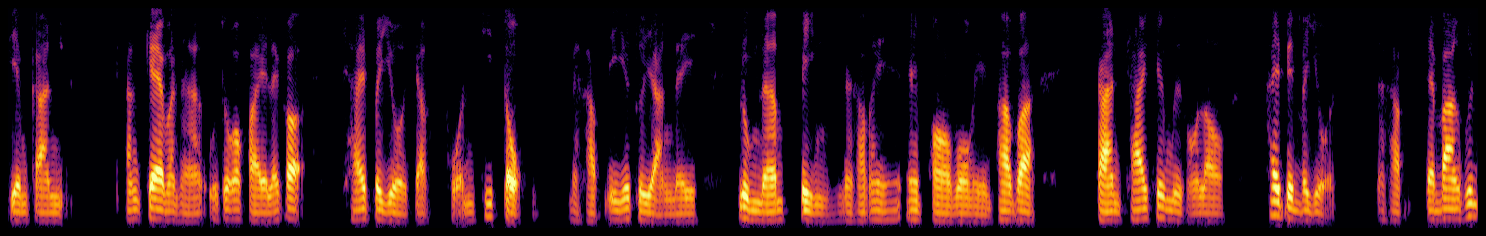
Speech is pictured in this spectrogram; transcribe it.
เตรียมการทั้งแก้ปัญหาอุทกภัยและก็ ใช้ประโยชน์จากฝนที่ตกนะครับนี่ยกตัวอย่างในลุ่มน้ำปิงนะครับ ให้ให้พอมองเห็นภาพว่าการใช้เครื่องมือของเราให้เป็นประโยชน์นะครับ แต่บางพื้น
